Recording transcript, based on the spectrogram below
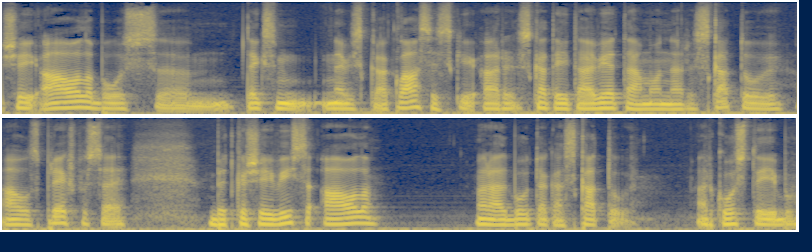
šī aula būs um, teiksim, nevis kā klasiski ar skatītāju vietām un ar skatuvi aulas priekšpusē, bet ka šī visa aula varētu būt kā skatuve ar kustību,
